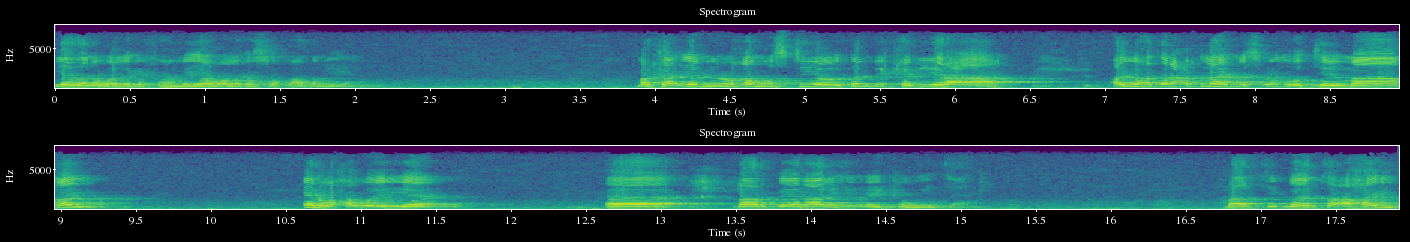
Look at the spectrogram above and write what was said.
iyadana waa laga fahmaya waa laga soo qaadanaya marka yamiin lkhamuuskii oo dembi kabiira ah ayuu haddana cabdillahi bn mascuud uu tilmaamay in waxa weeye dhaar beenaalihii inay ka weyn tahay dhaartii beenta ahayd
